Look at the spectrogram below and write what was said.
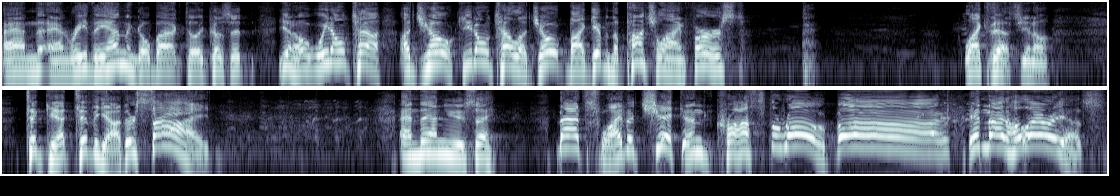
and, and read the end and go back to it because it, you know, we don't tell a joke. You don't tell a joke by giving the punchline first. Like this, you know, to get to the other side. And then you say, that's why the chicken crossed the road. Oh, isn't that hilarious?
